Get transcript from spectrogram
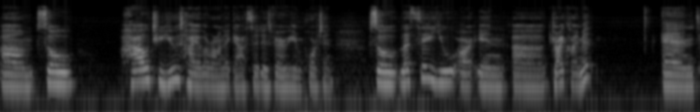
Um, so, how to use hyaluronic acid is very important. So, let's say you are in a dry climate and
